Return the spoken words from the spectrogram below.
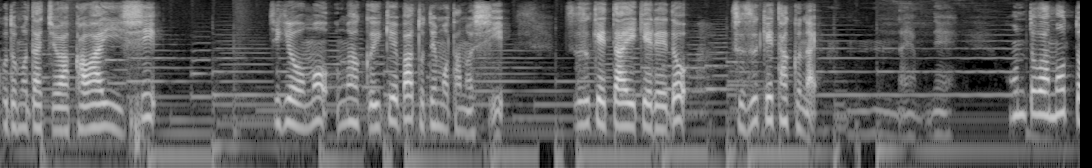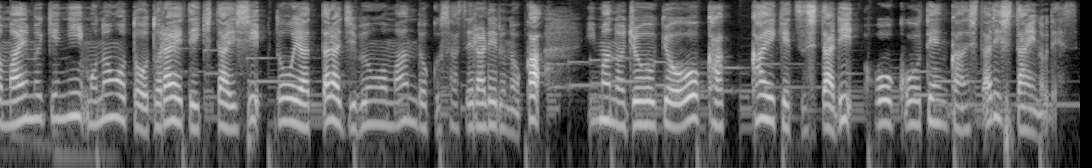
子供たちは可愛いし、授業もうまくいけばとても楽しい。続けたいけれど、続けたくない。悩むね。本当はもっと前向きに物事を捉えていきたいし、どうやったら自分を満足させられるのか、今の状況を解決したり、方向転換したりしたいのです。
